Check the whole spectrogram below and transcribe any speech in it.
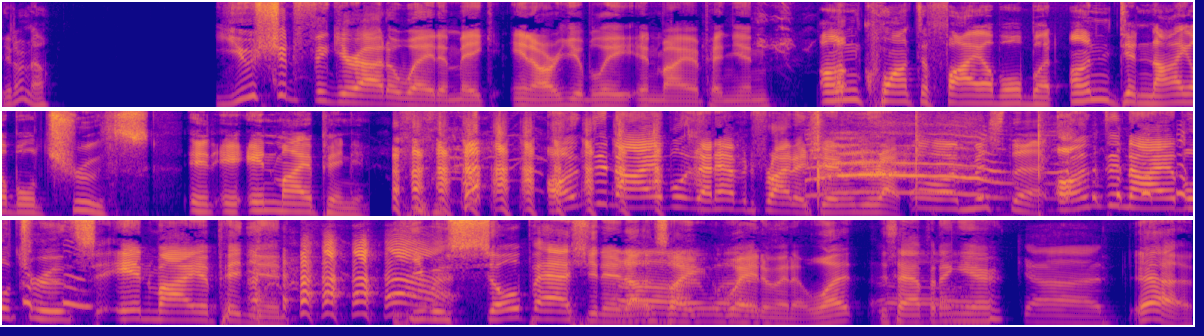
You don't know. You should figure out a way to make inarguably, in my opinion. Unquantifiable but undeniable truths. In, in, in my opinion, Undeniable that happened Friday, Shane, when you were out. Oh, I missed that. Undeniable truths, in my opinion. He was so passionate. I was Oh, like, I wait a minute, what is oh, happening here? God, Yeah.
